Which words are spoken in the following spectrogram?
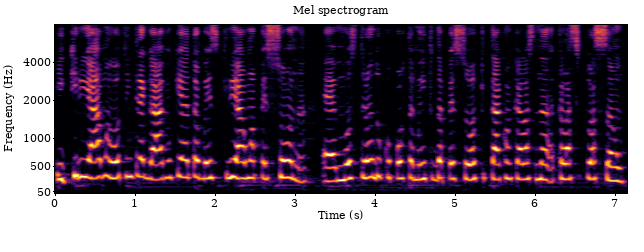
e criar uma outra entregável que é talvez criar uma persona, é, mostrando o comportamento da pessoa que está com aquela, naquela situação.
